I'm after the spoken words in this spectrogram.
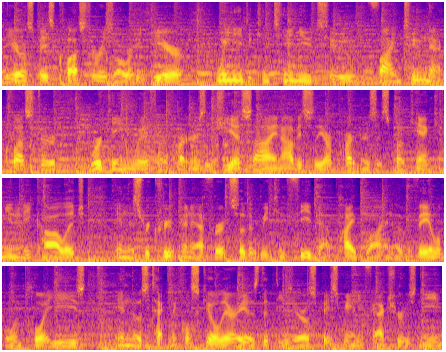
The aerospace cluster is already here. We need to continue to fine-tune that cluster, working with our partners at GSI and obviously our partners at Spokane Community College in this recruitment effort so that we can feed that pipeline of available employees in those technical skill areas that these aerospace manufacturers need.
